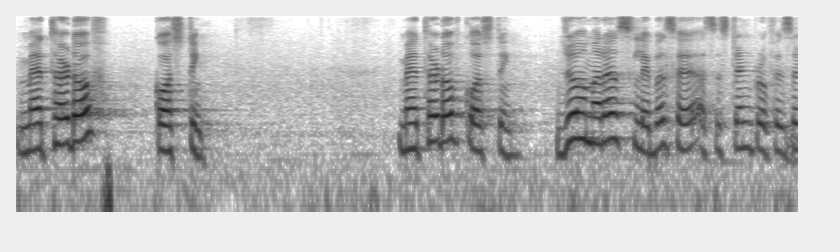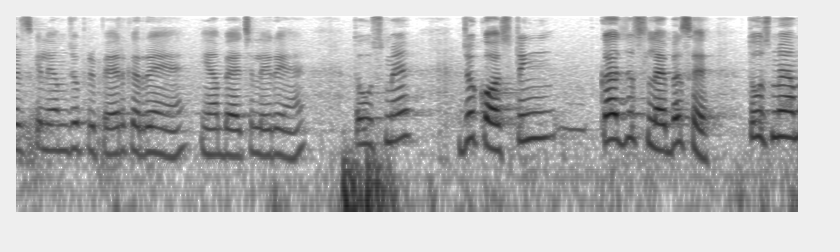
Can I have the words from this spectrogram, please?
Method of costing method of costing जो हमारा सिलेबस है असिस्टेंट प्रोफेसर्स के लिए हम जो प्रिपेयर कर रहे हैं, या बैच ले रहे हैं तो उसमें जो कॉस्टिंग का जो सिलेबस है तो उसमें हम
